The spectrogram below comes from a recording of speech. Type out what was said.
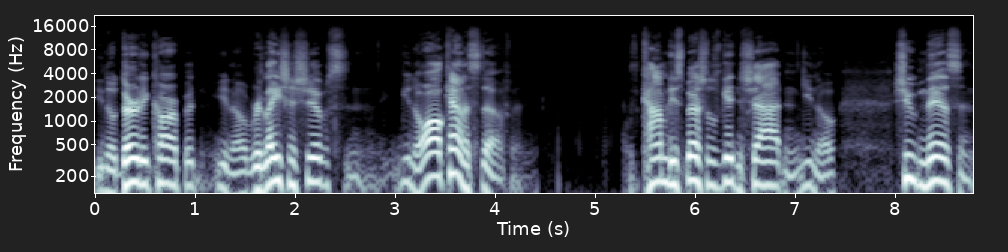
you know dirty carpet you know relationships and you know all kind of stuff. And comedy specials getting shot and you know shooting this and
